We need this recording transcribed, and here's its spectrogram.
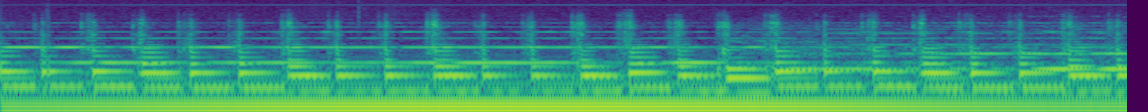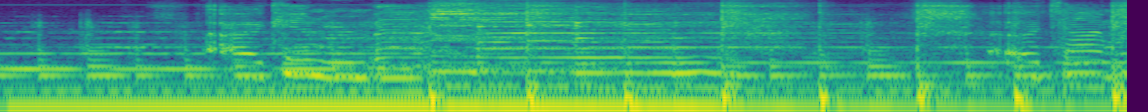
I can remember a time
